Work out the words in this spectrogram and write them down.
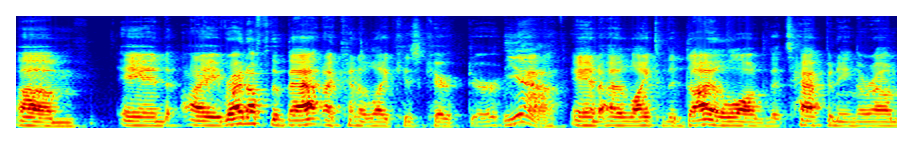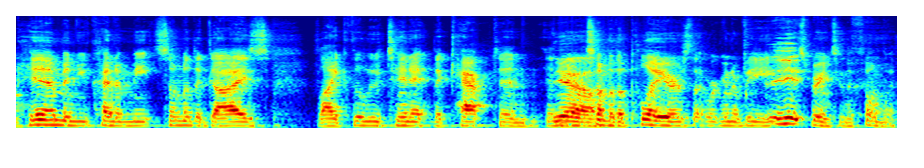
Um, and I right off the bat, I kind of like his character, yeah and I like the dialogue that's happening around him. And you kind of meet some of the guys, like the lieutenant, the captain, and Yeah. some of the players that we're going to be experiencing the film with.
